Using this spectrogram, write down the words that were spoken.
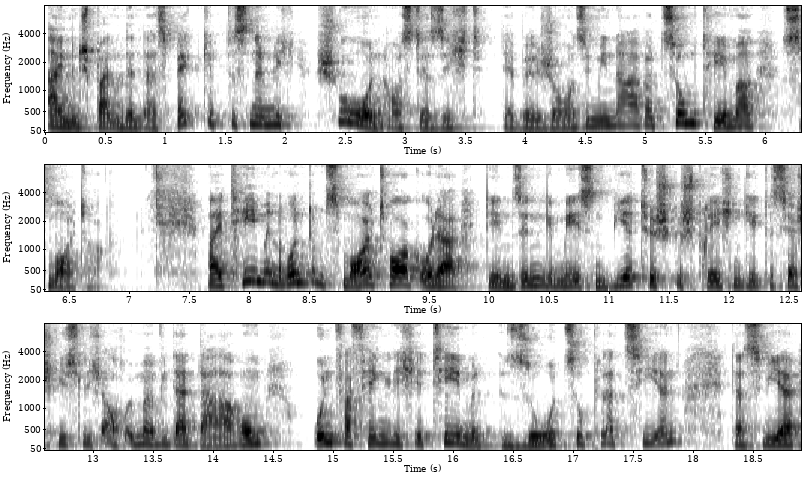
Einen spannenden Aspekt gibt es nämlich schon aus der Sicht der Belgian-Seminare zum Thema Smalltalk. Bei Themen rund um Smalltalk oder den sinngemäßen Biertischgesprächen geht es ja schließlich auch immer wieder darum, unverfängliche Themen so zu platzieren, dass wir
